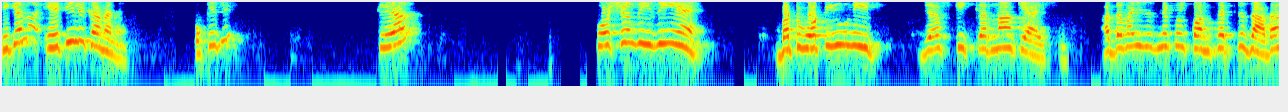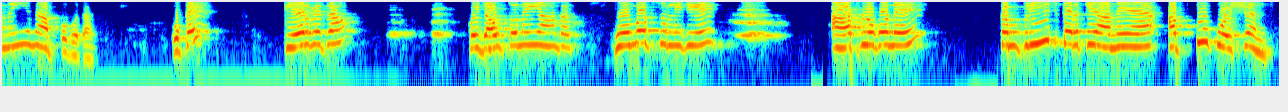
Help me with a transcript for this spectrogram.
ठीक है ना? एटी लिखा मैंने। ओके जी? क्लियर क्वेश्चन इजी है। But what you need just की करना क्या है इसमें? अदरवाइज़ इसमें कोई कॉन्सेप्ट ज़्यादा नहीं है, मैं आपको बता ओके क्लियर बेटा? कोई डाउट तो नहीं यहाँ तक? होमवर्क सुन लीजिए। आप लोगों ने कंप्लीट करके आने हैं अप टू क्वेश्चंस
